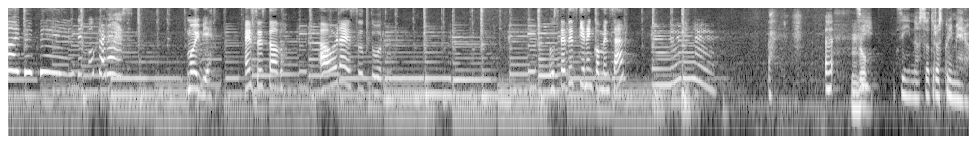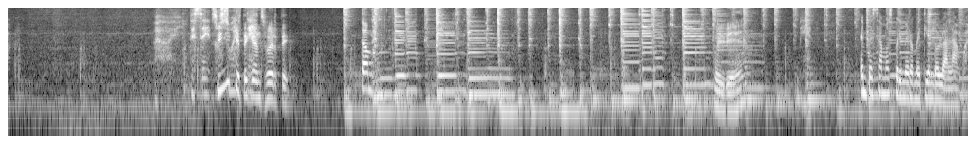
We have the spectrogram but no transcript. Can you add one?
¡Ay, bebé! ¡Te mojarás! Muy bien, eso es todo. Ahora es su turno. ¿Ustedes quieren comenzar? No. Sí, sí, nosotros primero. Ay, deseo Sí, suerte. que tengan suerte. Tomen. Muy bien. Bien. Empezamos primero metiéndolo al agua.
